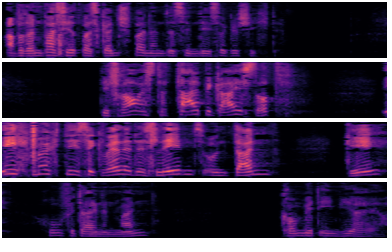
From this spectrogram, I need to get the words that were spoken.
Aber dann passiert was ganz Spannendes in dieser Geschichte. Die Frau ist total begeistert. Ich möchte diese Quelle des Lebens und dann geh, rufe deinen Mann, komm mit ihm hierher.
